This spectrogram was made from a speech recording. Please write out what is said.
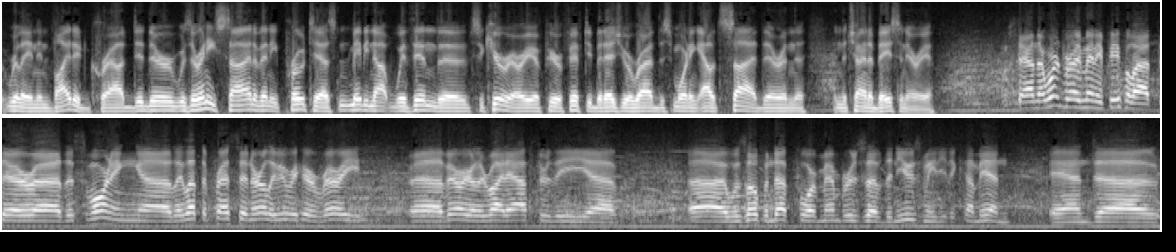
really an invited crowd. Did there was there any sign of any protest? Maybe not within the secure area of Pier 50, but as you arrived this morning outside there in the in the China Basin area. Well, Stan, there weren't very many people out there uh, this morning. Uh, they let the press in early. We were here very, uh, very early, right after the uh, uh, was opened up for members of the news media to come in, and uh,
